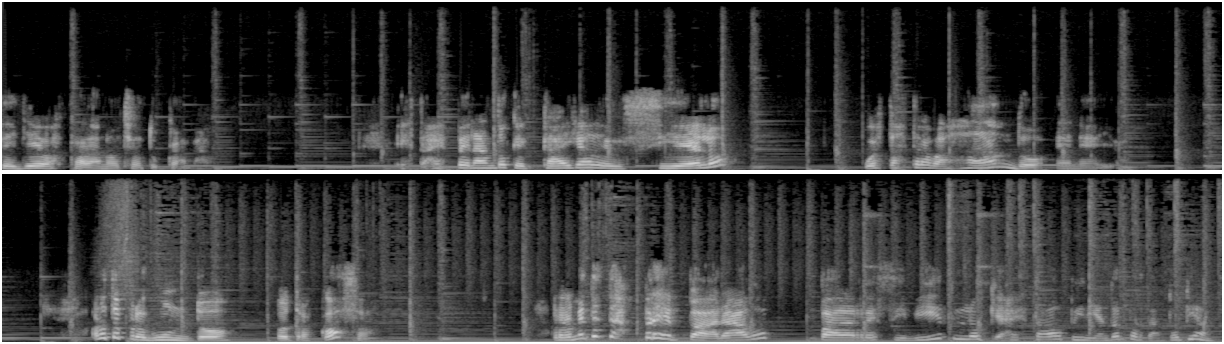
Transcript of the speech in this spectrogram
te llevas cada noche a tu cama? ¿Estás esperando que caiga del cielo o estás trabajando en ello? Ahora te pregunto, otra cosa. ¿Realmente estás preparado para recibir lo que has estado pidiendo por tanto tiempo?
